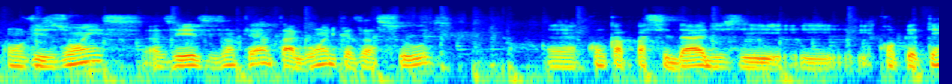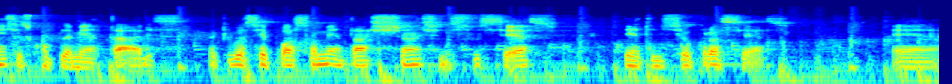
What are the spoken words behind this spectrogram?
com visões, às vezes até antagônicas às suas, é, com capacidades e, e, e, competências complementares, para que você possa aumentar a chance de sucesso dentro do seu processo. É,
